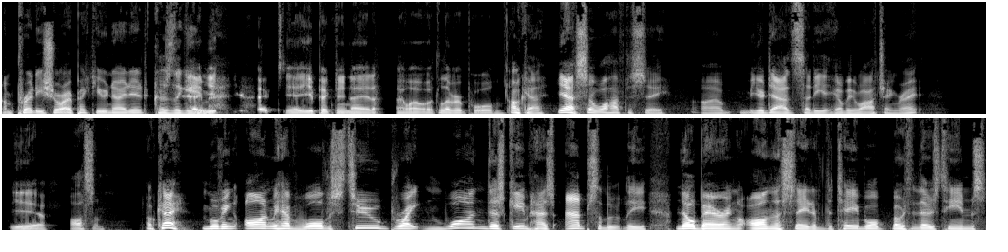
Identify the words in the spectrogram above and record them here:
I'm pretty sure I picked United because the game yeah, you, picked yeah, you picked United. I went with Liverpool. Okay. Yeah, so we'll have to see. Uh your dad said he, he'll be watching, right? Yeah. Awesome. Okay, moving on, we have Wolves 2, Brighton 1. This game has absolutely no bearing on the state of the table. Both of those teams,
